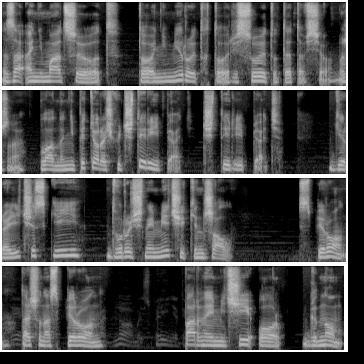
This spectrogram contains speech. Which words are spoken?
за анимацию, вот кто анимирует, кто рисует, вот это все. Можно, ладно, не пятерочку, 4,5. 4,5. Героический, двуручный меч и кинжал. Спирон. Дальше у нас Спирон. Парные мечи Орб. Гном.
